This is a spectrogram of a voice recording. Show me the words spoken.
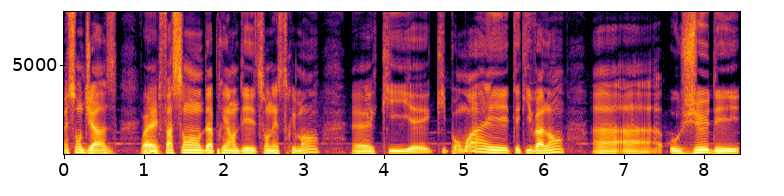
un son jazz, Ouais. une façon d'appréhender son instrument euh, qui, euh, qui pour moi est équivalent à- à- au jeu des,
